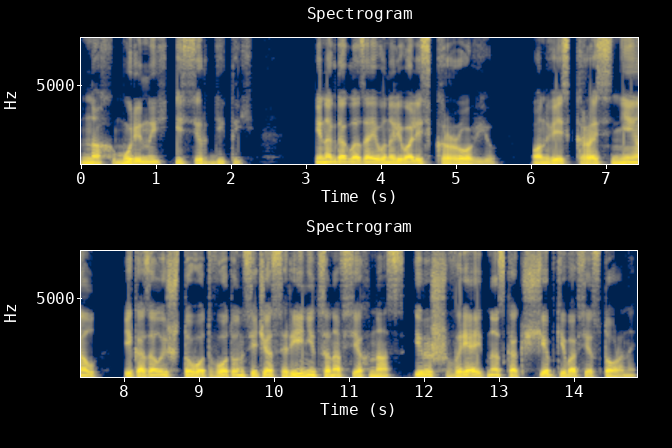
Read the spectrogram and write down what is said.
нахмуренный и сердитый. Иногда глаза его наливались кровью. Он весь краснел, и казалось, что вот-вот он сейчас ринется на всех нас и расшвыряет нас, как щепки, во все стороны.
